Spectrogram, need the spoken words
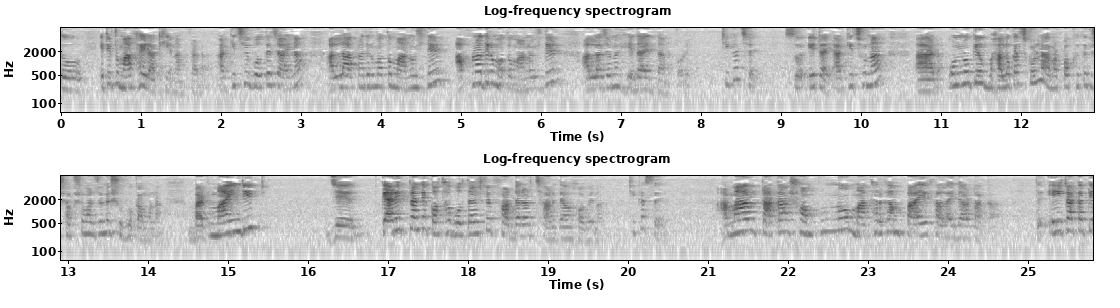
তো এটা একটু মাথায় রাখিয়েন আপনারা। আর কিছুই বলতে চাই না। আল্লাহ আপনাদের মতো মানুষদের, আপনাদের মতো মানুষদের আল্লাহ যেন হেদায়েত দান করে। ঠিক আছে? সো এটাই। আর কিছু না। আর অন্য কেউ ভালো কাজ করলে আমার পক্ষ থেকে সবসময়ের জন্য শুভকামনা। বাট মাইন্ড ইট যে ক্যারেক্টার নিয়ে কথা বলতে আসলে ফার্দার আর ছাড় দেওয়া হবে না। ঠিক আছে? আমার টাকা সম্পূর্ণ মাথার ঘাম পায়ে ফেলাই দেওয়া টাকা। তো এই টাকাকে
